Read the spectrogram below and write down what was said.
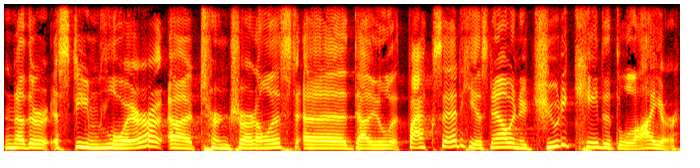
another esteemed lawyer uh, turned journalist, uh, Dahlia Lithwick said, he is now an adjudicated liar.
